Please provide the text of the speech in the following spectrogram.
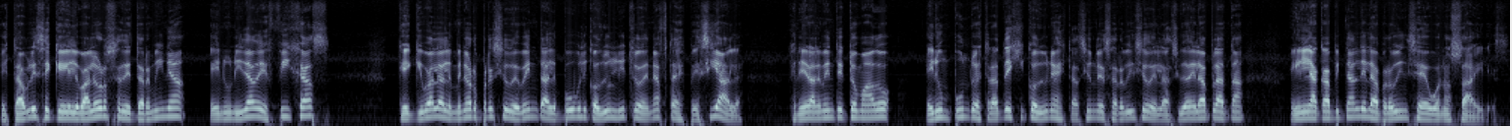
establece que el valor se determina en unidades fijas que equivale al menor precio de venta al público de un litro de nafta especial, generalmente tomado en un punto estratégico de una estación de servicio de la ciudad de La Plata, en la capital de la provincia de Buenos Aires.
